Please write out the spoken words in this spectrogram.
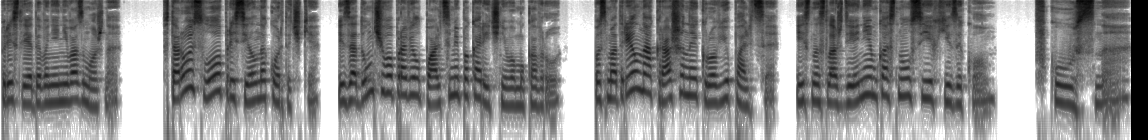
преследование невозможно. Второе слово присел на корточки и задумчиво провел пальцами по коричневому ковру. Посмотрел на окрашенные кровью пальцы и с наслаждением коснулся их языком. Вкусно.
